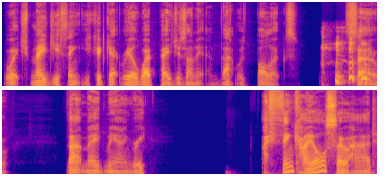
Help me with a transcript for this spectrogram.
which made you think you could get real web pages on it, and that was bollocks. so that made me angry. I think I also had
